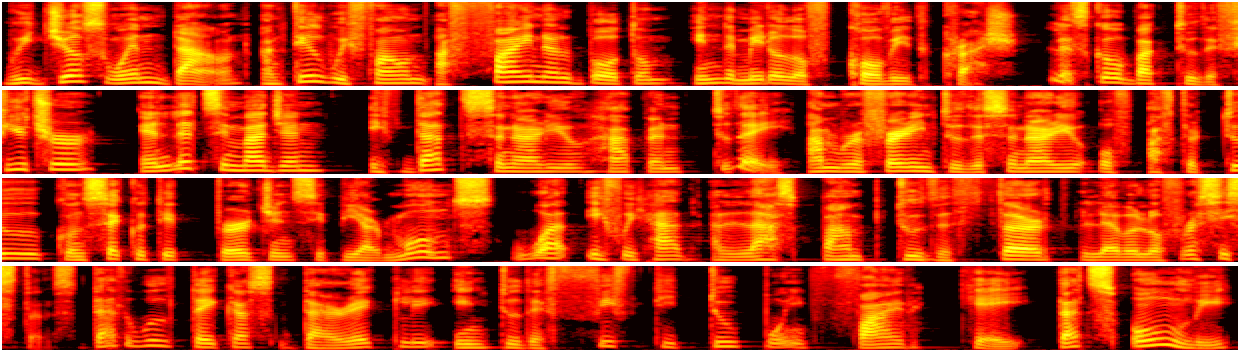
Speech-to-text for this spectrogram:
we just went down until we found a final bottom in the middle of COVID crash. Let's go back to the future and let's imagine if that scenario happened today. I'm referring to the scenario of after two consecutive virgin CPR months, what if we had a last pump to the third level of resistance? That will take us directly into the 52.5K. That's only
